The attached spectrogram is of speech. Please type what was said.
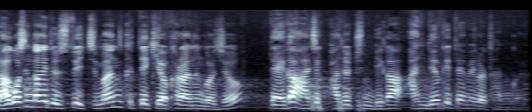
라고 생각이 들 수도 있지만 그때 기억하라는 거죠. 내가 아직 받을 준비가 안 되었기 때문에 그렇다는 거예요.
